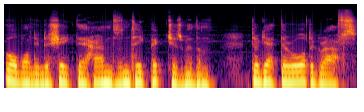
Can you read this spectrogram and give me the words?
all wanting to shake their hands and take pictures with them, to get their autographs.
